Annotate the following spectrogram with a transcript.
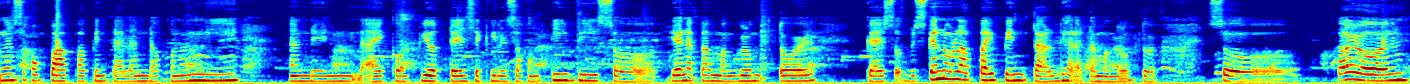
Ingon sa akong papa pintalan daw ko ni computer sa kilid sa akong TV so diyan na ta mag room tour guys so biskan wala pa pintal diyan na ta mag room tour so karon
